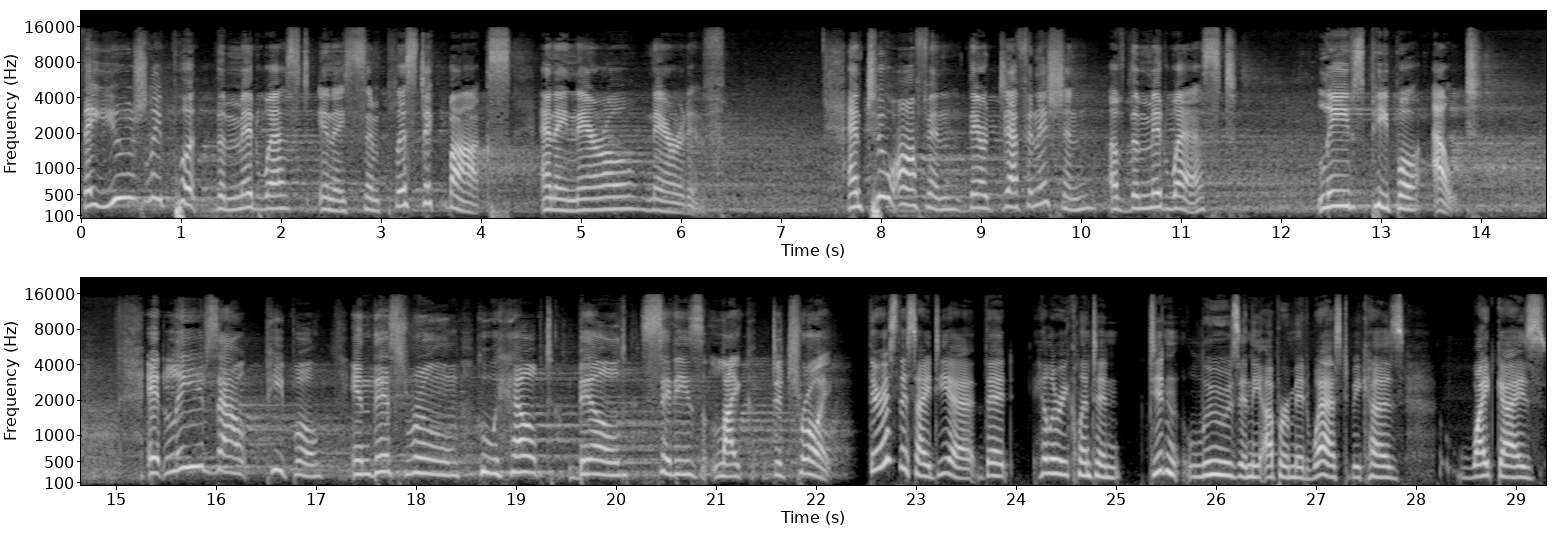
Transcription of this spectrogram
they usually put the Midwest in a simplistic box and a narrow narrative. And too often, their definition of the Midwest leaves people out. It leaves out people in this room who helped build cities like Detroit. There is this idea that Hillary Clinton didn't lose in the upper Midwest because white guys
